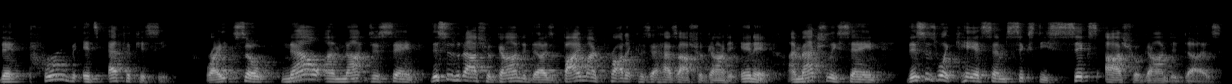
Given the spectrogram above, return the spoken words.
that prove its efficacy, right? So now I'm not just saying, this is what ashwagandha does, buy my product because it has ashwagandha in it. I'm actually saying, this is what KSM 66 ashwagandha does.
